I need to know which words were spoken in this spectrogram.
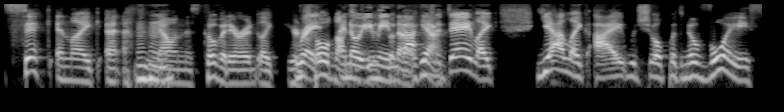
sick and like and Mhm. now in this COVID era, like you're Right. told not I know to what you this, mean, though. Back Yeah. in the day, like, yeah, like I would show up with no voice.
